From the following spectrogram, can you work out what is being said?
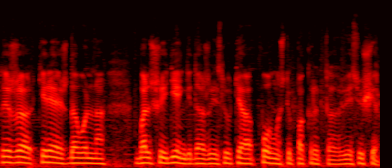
ты же теряешь довольно большие деньги, даже если у тебя полностью покрыт э, весь ущерб.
